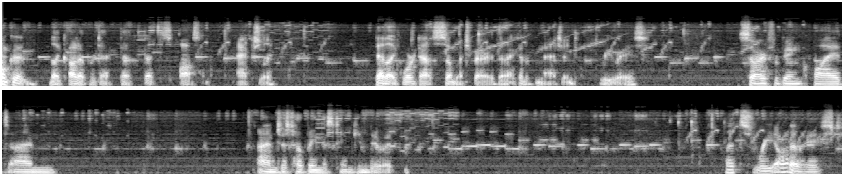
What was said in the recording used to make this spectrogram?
Oh, good. Like, auto protect. That, that's awesome, actually. That, like, worked out so much better than I could have imagined. Re-raise. Sorry for being quiet. I'm... I'm just hoping this team can do it. Let's re-auto haste.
